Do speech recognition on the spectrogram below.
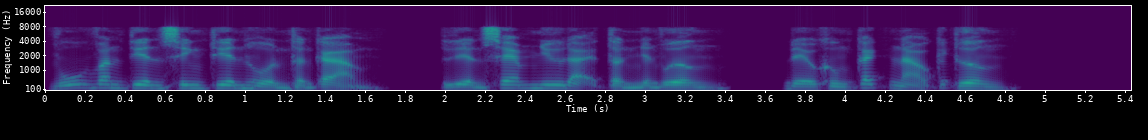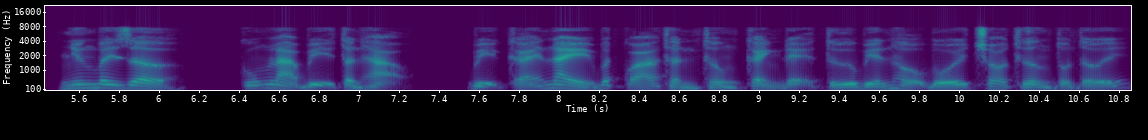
Vũ Văn Tiên sinh thiên hồn thần cảm, liền xem như đại tần nhân vương, đều không cách nào kích thương. Nhưng bây giờ, cũng là bị tần hạo, bị cái này bất quá thần thông cảnh đệ tứ biến hậu bối cho thương tổn tới.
